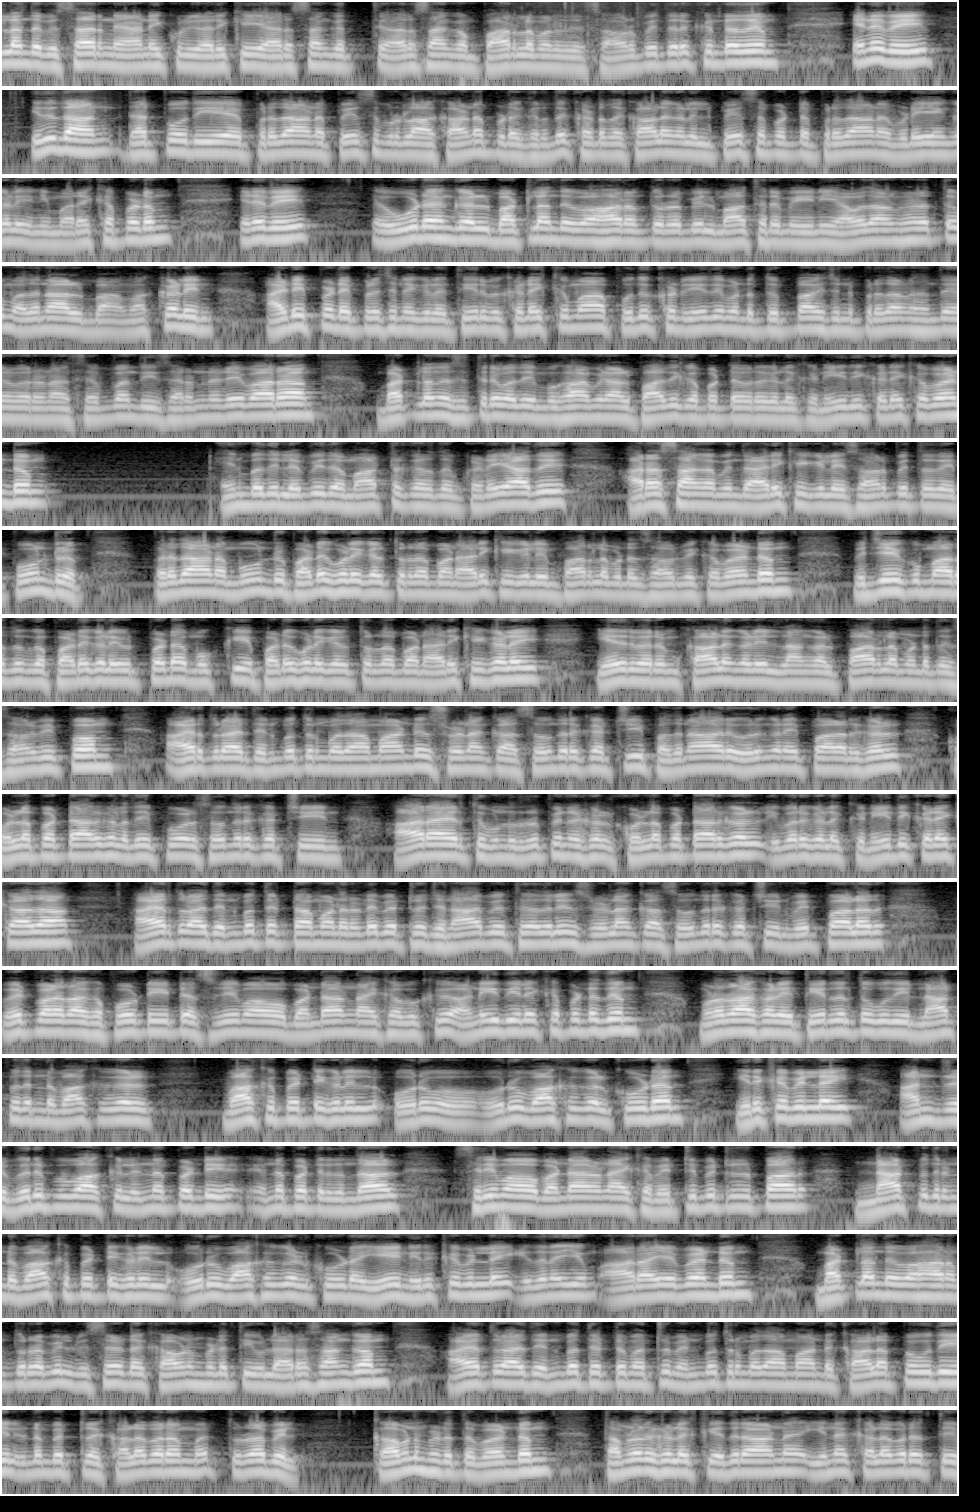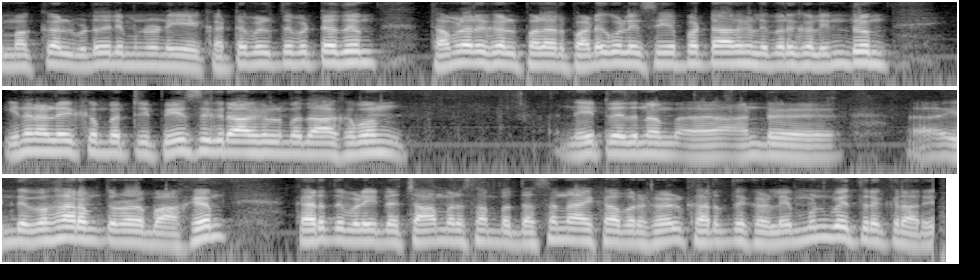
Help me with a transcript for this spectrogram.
பட்லந்த விசாரணை ஆணைக்குழு அறிக்கையை அரசாங்கத்து அரசாங்கம் பார்லமெண்டில் சமர்ப்பித்திருக்கின்றது. எனவே இதுதான் தற்போதைய பிரதான பேசுபொருளாக காணப்படுகிறது. கடந்த காலங்களில் பேசப்பட்ட பிரதான விடயங்கள் இனி மறைக்கப்படும். எனவே ஊடகங்கள் பட்லந்த விவகாரம் தொடர்பில் மாத்திரமே இனி அவதானம் நடத்தும். அதனால் மக்களின் அடிப்படை பிரச்சனைகளுக்கு தீர்வு கிடைக்குமா? புதுக்கடை நீதிமன்ற துப்பாக்கிச்சின் பிரதான சந்தேகவரான செவ்வந்தி சரணடைவாரா? பட்லந்த சித்திரவதை முகாமினால் பாதிக்கப்பட்டவர்களுக்கு நீதி கிடைக்க வேண்டும். என்பதில் எவ்வித மாற்று கிடையாது. அரசாங்கம் இந்த அறிக்கைகளை சமர்ப்பித்ததை போன்று பிரதான மூன்று படுகொலைகள் தொடர்பான அறிக்கைகளையும் பார்லமெண்ட் சமர்ப்பிக்க வேண்டும். விஜயகுமார் துங்க படுகொலை உட்பட முக்கிய படுகொலைகள் தொடர்பான அறிக்கைகளை எதிர்வரும் காலங்களில் நாங்கள் பார்லமெண்டத்துக்கு சமர்ப்பிப்போம். ஆயிரத்தி தொள்ளாயிரத்தி எண்பத்தி ஒன்பதாம் ஆண்டு ஸ்ரீலங்கா சுதந்திர கட்சி பதினாறு ஒருங்கிணைப்பாளர்கள் கொல்லப்பட்டார்கள். அதேபோல் சுதந்திர கட்சியின் ஆறாயிரத்து முன்னூறு உறுப்பினர்கள் கொல்லப்பட்டார்கள். இவர்களுக்கு நீதி கிடைக்காதா? ஆயிரத்தி தொள்ளாயிரத்தி எண்பத்தெட்டாம் ஆண்டு நடைபெற்ற ஜனாதிபதி தேர்தலில் ஸ்ரீலங்கா சுதந்திர கட்சியின் வேட்பாளர் வேட்பாளராக போட்டியிட்ட ஸ்ரீமாவோ பண்டாரநாயக்கவுக்கு அநீதி இழைக்கப்பட்டது. முனராகலை தேர்தல் தொகுதியில் நாற்பத்தி ரெண்டு வாக்குகள் வாக்குப்பெட்டிகளில் ஒரு ஒரு வாக்குகள் கூட இருக்கவில்லை. அன்று விருப்பு வாக்கில் எண்ணப்பட்டு எண்ணப்பட்டிருந்தால் ஸ்ரீமாவோ பண்டாரநாயக்க வெற்றி பெற்றிருப்பார். நாற்பத்தி ரெண்டு வாக்குப்பெட்டிகளில் ஒரு வாக்குகள் கூட ஏன் இருக்கவில்லை? இதனையும் ஆராய வேண்டும். பட்லந்து விவகாரம் தொடர்பில் விசேட கவனப்படுத்தியுள்ள அரசாங்கம் ஆயிரத்தி தொள்ளாயிரத்தி எண்பத்தெட்டு மற்றும் எண்பத்தி ஒன்பதாம் ஆண்டு காலப்பகுதியில் இடம்பெற்ற கலவரம் தொடர்பில் கவனம் செலுத்த வேண்டும். தமிழர்களுக்கு எதிரான இன கலவரத்தை மக்கள் விடுதலை முன்னணியை கட்டவிழ்த்து விட்டது தமிழர்கள் பலர் படுகொலை செய்யப்பட்டார்கள். இவர்கள் இன்றும் இனநலக்கம் பற்றி பேசுகிறார்கள் என்பதாகவும் நேற்றைய தினம் அன்று இந்த விவகாரம் தொடர்பாக கருத்து வெளியிட்ட சாமர சம்பத் தசநாயக் அவர்கள் கருத்துக்களை முன்வைத்திருக்கிறார்.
